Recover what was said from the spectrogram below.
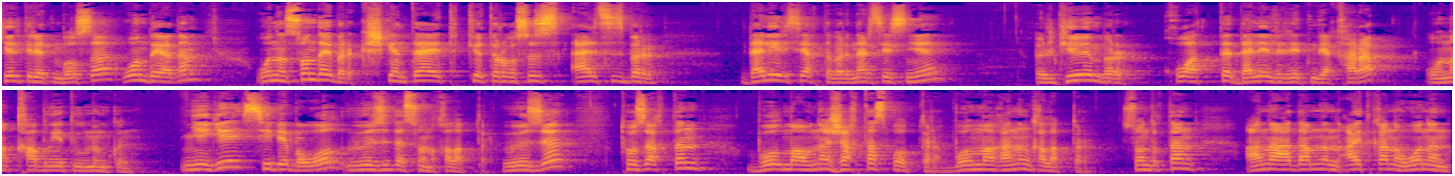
келтіретін болса ондай адам оның сондай бір кішкентай түкке тұрғысыз әлсіз бір дәлел сияқты бір нәрсесіне үлкен бір қуатты дәлел ретінде қарап оны қабыл етуі мүмкін. Неге? Себебі ол өзі де соны қалап тұр. Өзі тозақтың болмауына жақтас болып тұр болмағанын қалап тұр. Сондықтан ана адамның айтқаны оның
